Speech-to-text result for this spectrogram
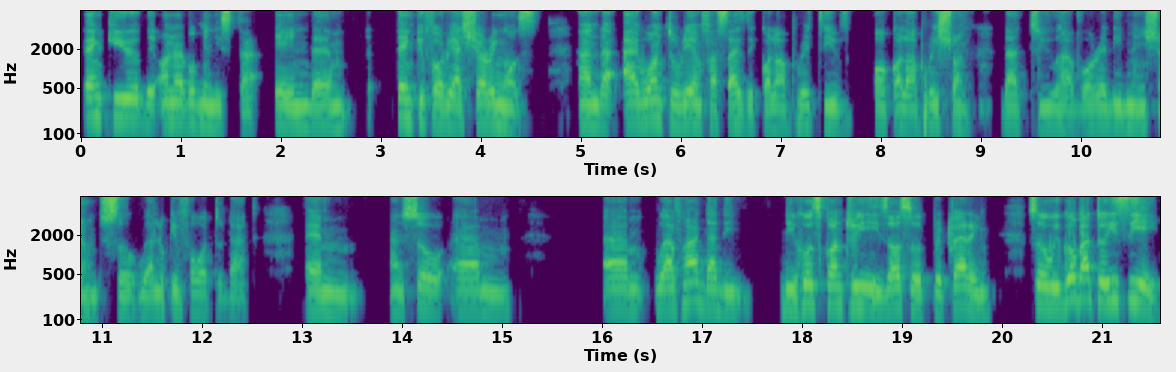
Thank you, the Honorable Minister, and um, thank you for reassuring us. And uh, I want to reemphasize the collaborative or collaboration that you have already mentioned. So we are looking forward to that. Um, and so um, um, we have heard that the, the host country is also preparing. So we go back to ECA.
